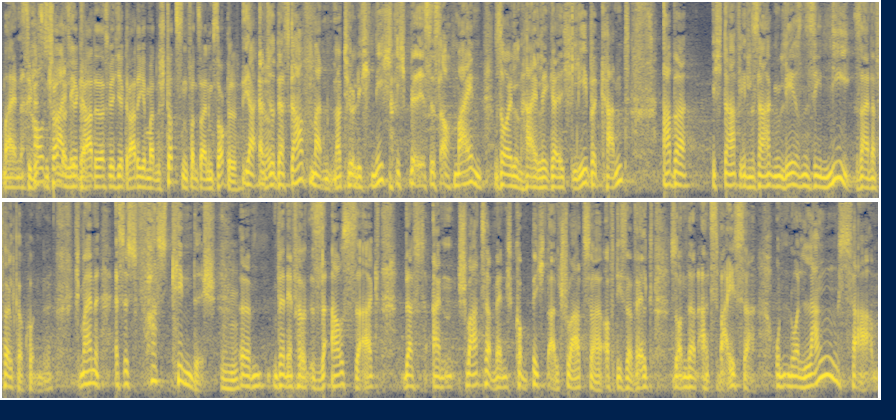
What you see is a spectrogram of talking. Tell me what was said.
mein Sie wissen schon, dass wir, gerade, dass wir hier gerade jemanden stürzen von seinem Sockel. Ja, also das darf man natürlich nicht. Ich, es ist auch mein Säulenheiliger. Ich liebe Kant. Aber ich darf Ihnen sagen, lesen Sie nie seine Völkerkunde. Ich meine, es ist fast kindisch, mhm. ähm, wenn er aussagt, dass ein schwarzer Mensch kommt nicht als Schwarzer auf dieser Welt, sondern als Weißer. Und nur langsam,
